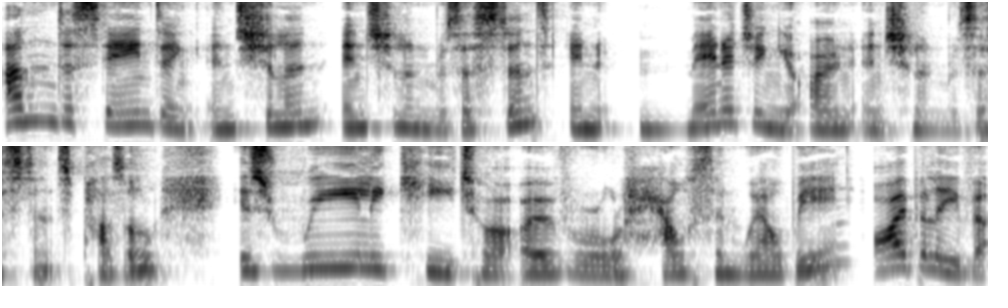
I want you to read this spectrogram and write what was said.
understanding insulin, insulin resistance, and managing your own insulin resistance puzzle is really key to our overall health and well being. I believe it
